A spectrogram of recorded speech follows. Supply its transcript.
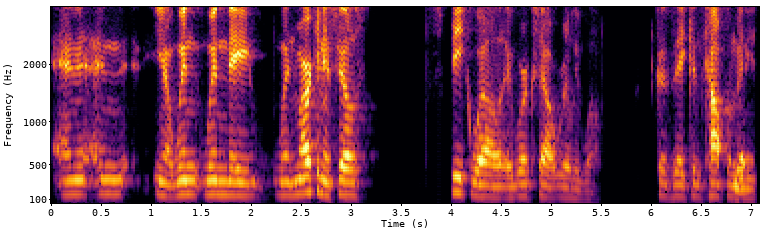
and and you know when when they when marketing and sales speak well, it works out really well because they can complement each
